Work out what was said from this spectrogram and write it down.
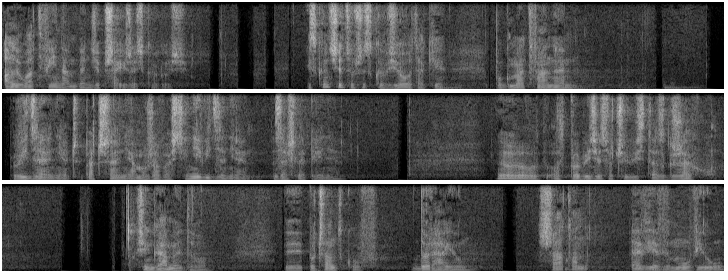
ale łatwiej nam będzie przejrzeć kogoś. I skąd się to wszystko wzięło, takie pogmatwane widzenie czy patrzenie, a może właśnie niewidzenie, zaślepienie? No, odpowiedź jest oczywista z grzechu. Sięgamy do y, początków, do raju. Szatan Ewie wymówił,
